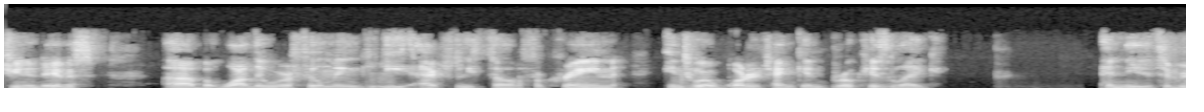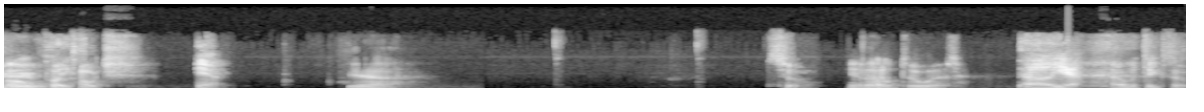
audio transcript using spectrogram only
Geena Davis. Uh, but while they were filming, Mhm. he actually fell off a crane into a water tank and broke his leg, and needed to be Oh, replaced. ouch. Yeah. Yeah, So you know, that'll do it. uh, yeah, I would think so.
